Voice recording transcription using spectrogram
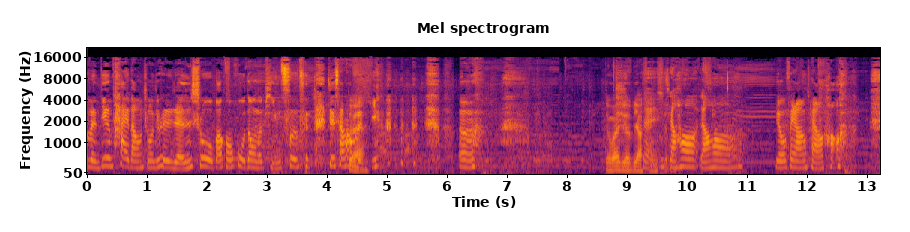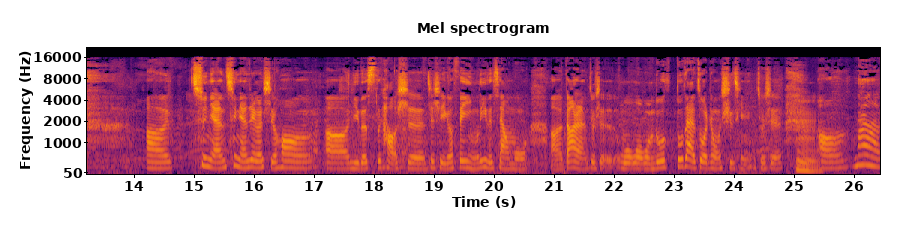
稳定态当中，就是人数包括互动的频次就相当稳定，嗯。对，我也觉得比较对神奇，然后然后又非常非常好。呃，去年去年这个时候，呃，你的思考是这是一个非盈利的项目，呃，当然就是我我我们都都在做这种事情，就是嗯哦，那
